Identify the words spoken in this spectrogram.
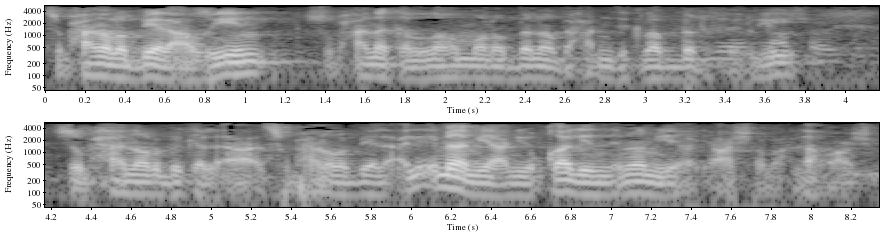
سبحان ربي العظيم. سبحانك اللهم ربنا وبحمدك رب اغفر لي. سبحان ربك الأعلى سبحان ربي الأعلى الإمام يعني يقال إن الإمام عشرة له عشرة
